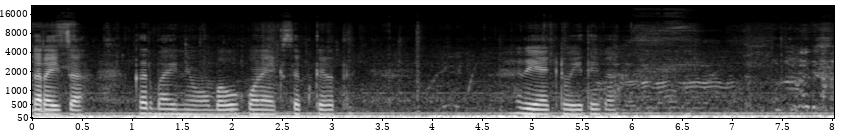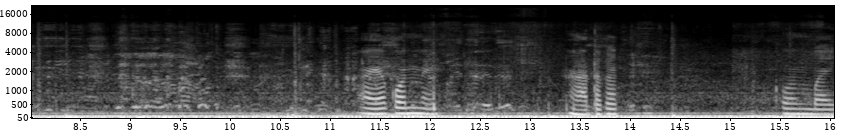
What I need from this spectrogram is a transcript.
करायचा. कर बाय न्यू भाऊ. कोण ॲक्सेप्ट करत रिॲक्ट होते का? आया कोण नाही? हा आता का? कोण बाय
